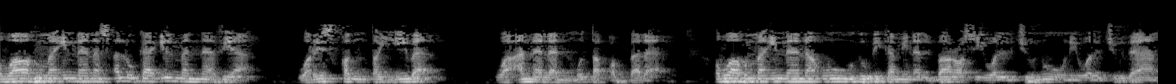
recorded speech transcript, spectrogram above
اللهم إنا نسألك علما نافعا ورزقا طيبا وعملا متقبلا. اللهم إنا نعوذ بك من البرص والجنون والجذام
